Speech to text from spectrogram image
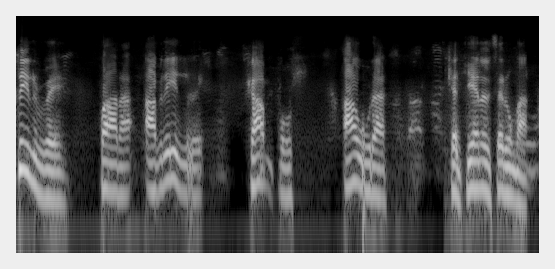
sirve para abrir campos, auras que tiene el ser humano.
